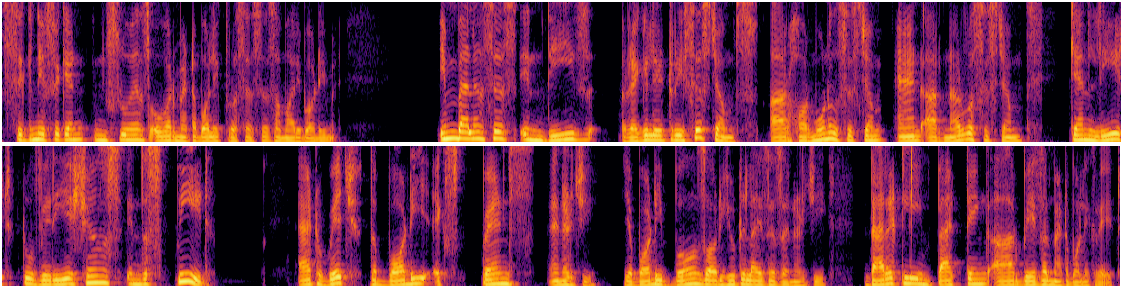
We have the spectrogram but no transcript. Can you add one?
significant influence over metabolic process हमारी बॉडी में. Imbalances in these regulatory systems our hormonal system and our nervous system can lead to variations in the speed at which the body expends energy या बॉडी बर्न्स और utilises energy directly impacting our basal metabolic rate.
